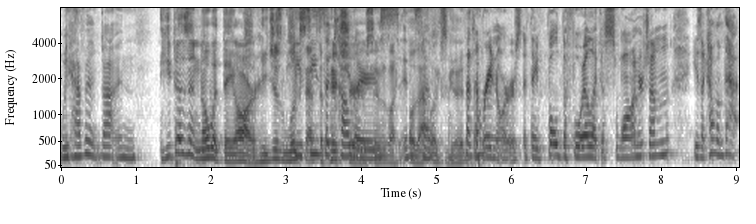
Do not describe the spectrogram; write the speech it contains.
We haven't gotten. he doesn't know what they are. He just looks at the, the pictures and is like, "Oh, that stuff. looks good." That's how Braden orders. If they fold the foil like a swan or something, he's like, I want that.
